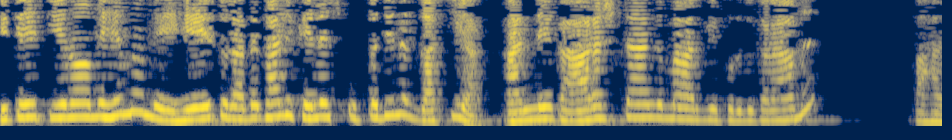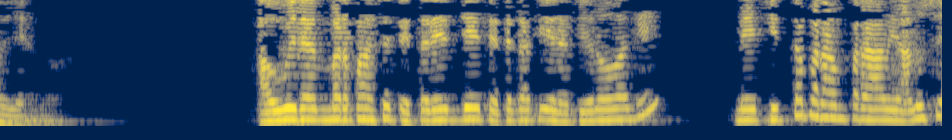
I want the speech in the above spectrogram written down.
හිතේ තියෙනවා මෙහෙම මේ හේතු ලද කාලි කෙලස් උපදින ගතිය. අන්න ඒක ආරෂ්ඨාංග මාර්ගය පුරුදු කරාම පහළ යනවා. අවුවේ දැම්මට පස්සේ තෙතරෙද්දී තෙත ගතිය නැති වෙනවා වගේ මේ චිත්ත පරම්පරාවේ අනුසය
